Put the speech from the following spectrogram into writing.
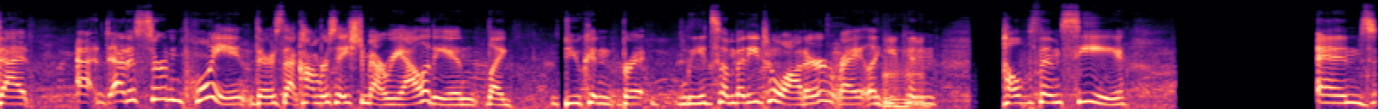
that at, at, a certain point there's that conversation about reality and like you can br- lead somebody to water right like mm-hmm. you can help them see and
